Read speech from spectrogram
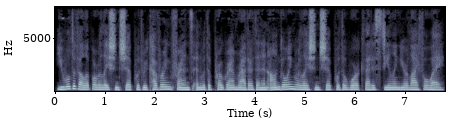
you will develop a relationship with recovering friends and with the program rather than an ongoing relationship with the work that is stealing your life away.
